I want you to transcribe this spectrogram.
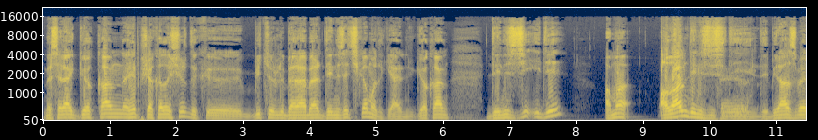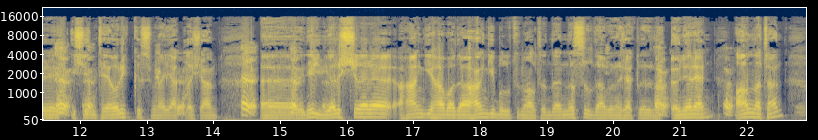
mesela Gökhan'la hep şakalaşırdık. Ee, bir türlü beraber denize çıkamadık. Yani Gökhan denizci idi ama alan denizcisi evet. değildi. Biraz böyle evet, işin evet. teorik kısmına yaklaşan evet, e, evet, ne bileyim evet. yarışçılara hangi havada hangi bulutun altında nasıl davranacaklarını evet. öneren, evet. anlatan evet.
